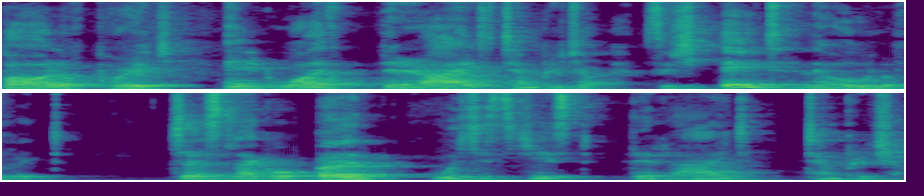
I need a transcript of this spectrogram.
bowl of porridge and it was the right temperature. So she ate the whole of it, just like our earth, which is just the right temperature.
